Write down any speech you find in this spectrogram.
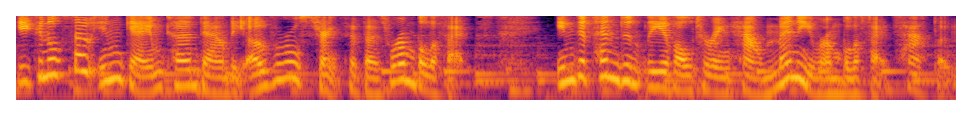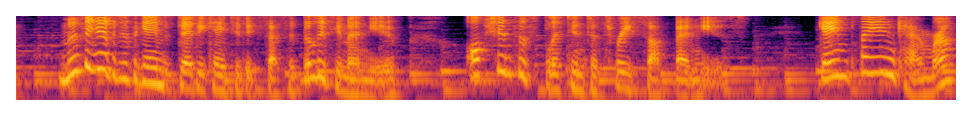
You can also in game turn down the overall strength of those rumble effects, independently of altering how many rumble effects happen. Moving over to the game's dedicated accessibility menu, options are split into three sub menus gameplay and camera,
